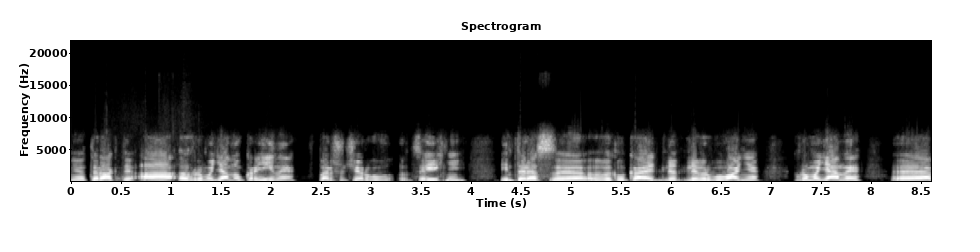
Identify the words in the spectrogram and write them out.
е, теракти, а громадян України першу чергу це їхній інтерес е, викликає для, для вербування. Громадяни, е,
